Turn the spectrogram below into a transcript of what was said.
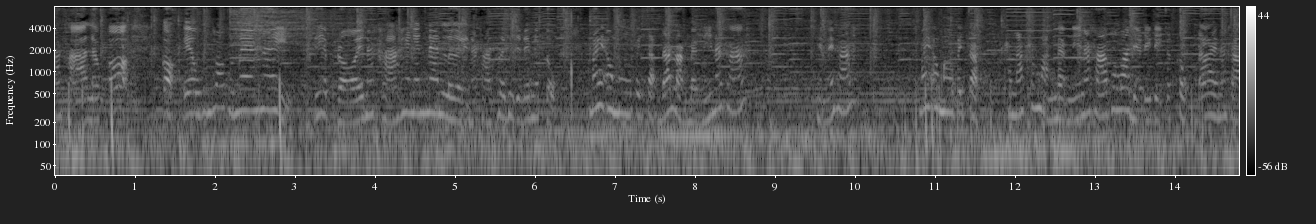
นะคะ แล้วก็เกาะเอวคุณพ่อคุณแม่ให้ เรียบร้อยนะคะ ให้แน่น ๆเลยนะคะ เพื่อที่จะได้ไม่ตก ไม่เอามือไปจับด้านหลังแบบนี้นะคะ เห็นไหมคะ ไม่เอามือไปจับพนักข้างหลังแบบนี้นะคะ เพราะว่าเดี๋ยวเด็กๆจะตกได้นะคะ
